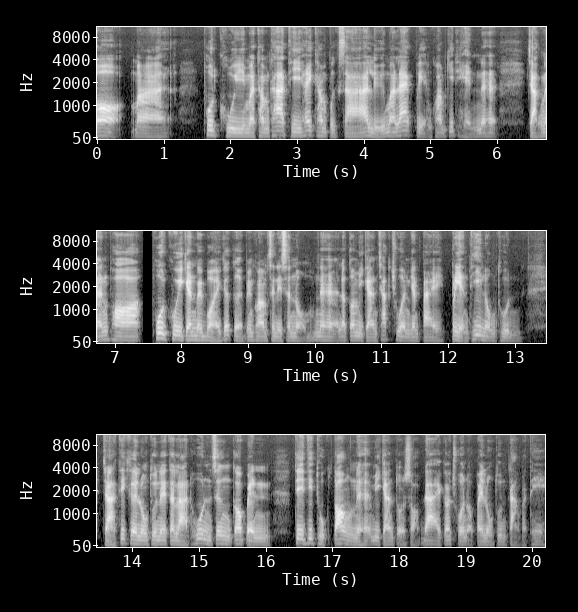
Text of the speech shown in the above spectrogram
ก็มาพูดคุยมาทำท่าทีให้คำปรึกษาหรือมาแลกเปลี่ยนความคิดเห็นนะฮะจากนั้นพอพูดคุยกันบ่อยๆ ก็เกิดเป็นความสนิทสนมนะฮะแล้วก็มีการชักชวนกันไปเปลี่ยนที่ลงทุน จากที่เคยลงทุนในตลาดหุ้น ซึ่งก็เป็นที่ที่ถูกต้องนะฮะมีการตรวจสอบได้ก็ชวนออกไปลงทุนต่างประเทศ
